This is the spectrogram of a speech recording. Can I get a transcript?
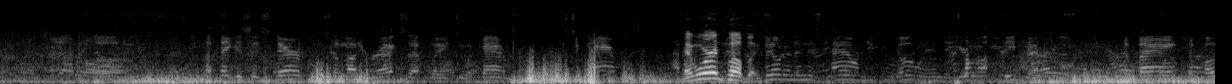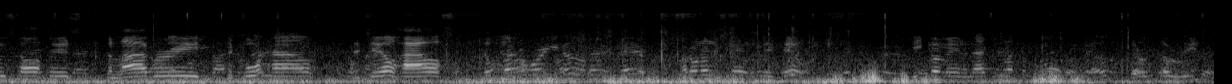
Uh, I think it's hysterical somebody reacts that way to a camera. It's a camera. And we're in know if there's a public. Building in this town you can go in that you're not videoing. The bank, the post office, the library, the courthouse, the jailhouse. Don't matter where you go, there's a camera. I don't understand the big deal. He come in and acting like a fool. There was no reason.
